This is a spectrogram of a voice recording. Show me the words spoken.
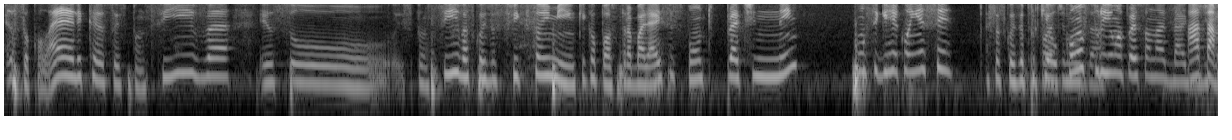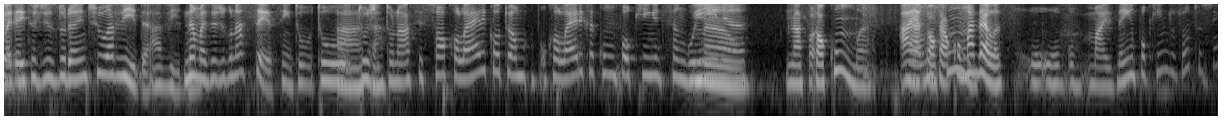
Eu sou colérica, eu sou expansiva, eu sou expansiva, as coisas fixam em mim. O que, que eu posso trabalhar esses pontos para te nem conseguir reconhecer essas coisas, porque Pode eu mudar. construí uma personalidade Ah, tá, mas daí tu diferente. diz durante a vida. a vida. Não, mas eu digo nascer, assim, tu, tu, Ah, tu, tá. tu nasce só colérica ou tu é um, colérica com um pouquinho de sanguínea? Nasce só com uma? Ah, é só só com uma delas. O, o- o- mas nem um pouquinho dos outros, assim?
